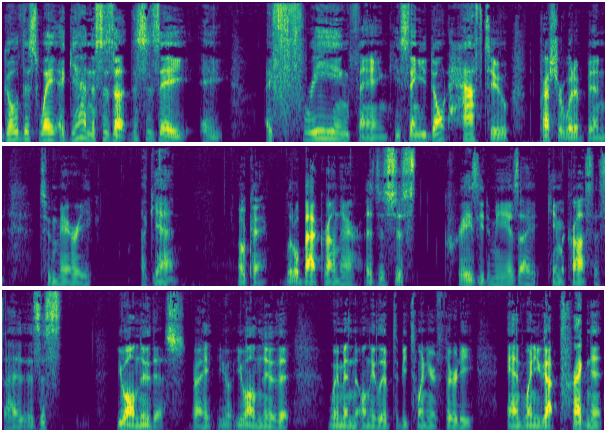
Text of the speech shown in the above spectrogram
go this way again. This is, a, this is a, a, a freeing thing. He's saying you don't have to. The pressure would have been to marry again. Okay, little background there. It's just crazy to me as I came across this. I, is this you all knew this, right? You, you all knew that women only lived to be 20 or 30, and when you got pregnant,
